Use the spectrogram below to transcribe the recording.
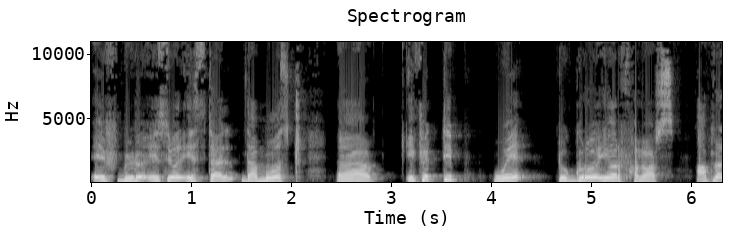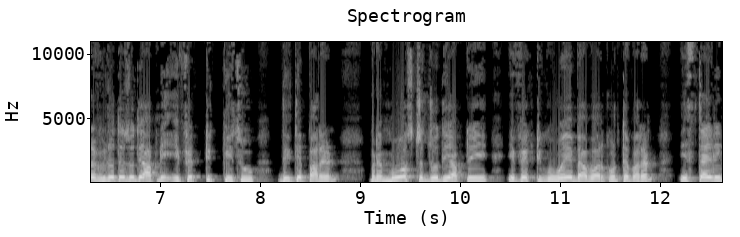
if video is your style the most effective way to grow your followers আপনার ভিডিওতে যদি আপনি ইফেক্টিভ কিছু দিতে পারেন মানে মোস্ট যদি আপনি ইফেক্টিভ ওয়ে ব্যবহার করতে পারেন স্টাইলিং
